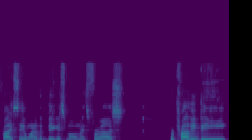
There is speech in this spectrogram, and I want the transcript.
probably say one of the biggest moments for us would probably be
